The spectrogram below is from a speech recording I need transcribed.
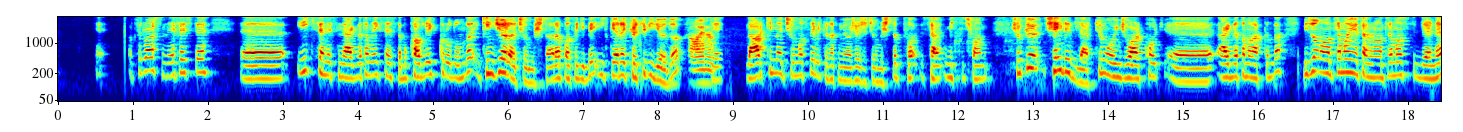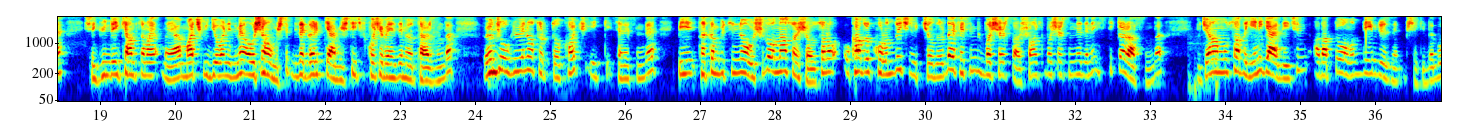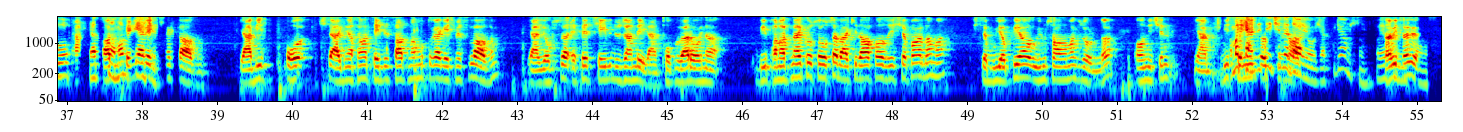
e, hatırlarsın Efes'te e, ilk senesinde Ergin Ataman ilk senesinde bu kadro ilk kurulduğunda ikinci yarı açılmıştı. Arap atı gibi. İlk yarı kötü gidiyordu. Aynen. E, Larkin'in açılmasıyla birlikte takım yavaş yavaş açılmıştı. Mistic falan. Çünkü şey dediler tüm oyuncu var koç, e, Ergin Ataman hakkında. Biz onun antrenman yöntemlerine, antrenman stillerine işte günde iki antrenman yapmaya, maç videolarını izlemeye alışamamıştık. Bize garip gelmişti. Hiçbir koça benzemiyor tarzında. Önce o güveni oturttu koç ilk senesinde. Bir takım bütünlüğü oluşturdu. Ondan sonra şey oldu. Sonra o kadro korunduğu için 3 yıldır da Efes'in bir başarısı var. Şu anki başarısının nedeni istikrar aslında. Canan Musa da yeni geldiği için adapte olmadı diyebiliriz net bir şekilde. Bu yatsınamaz gerçek. lazım. Yani bir o işte Ergin Ataman tedrisatına mutlaka geçmesi lazım. Yani yoksa Efes şey bir düzen değil. Yani topu ver oyna. Bir Panathinaikos olsa belki daha fazla iş yapardı ama işte bu yapıya uyum sağlamak zorunda. Onun için yani bir Ama kendisi için de daha iyi olacak biliyor musun? O tabii tabii. Sağlaması.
